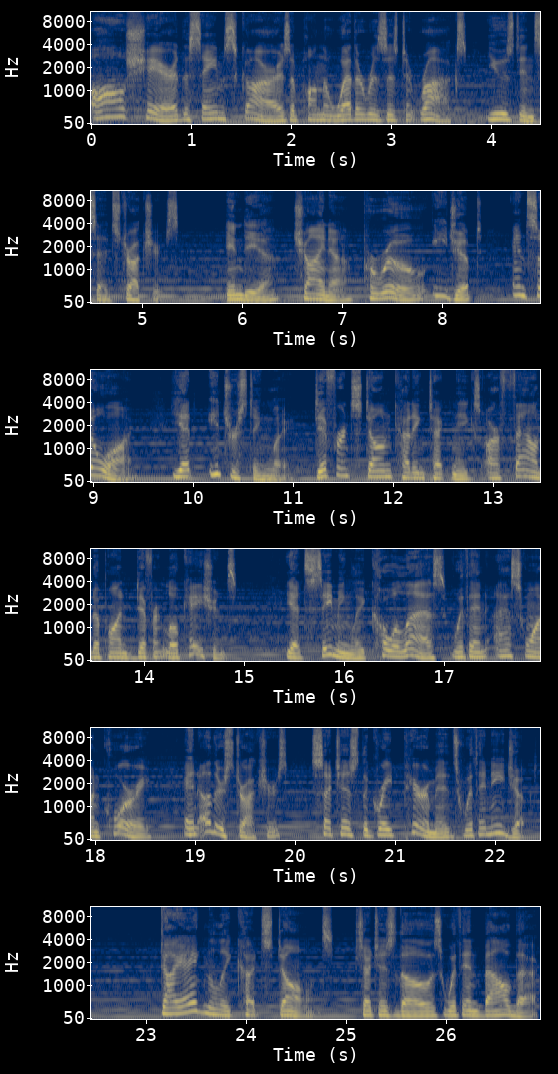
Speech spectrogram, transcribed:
all share the same scars upon the weather-resistant rocks used in said structures. India, China, Peru, Egypt, and so on. Yet interestingly, different stone cutting techniques are found upon different locations, yet seemingly coalesce within Aswan Quarry and other structures such as the Great Pyramids within Egypt. Diagonally cut stones, such as those within Baalbek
